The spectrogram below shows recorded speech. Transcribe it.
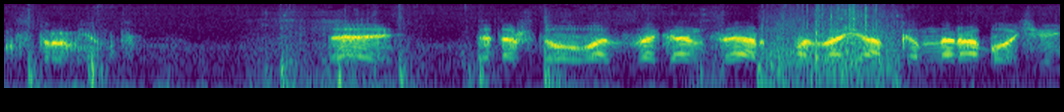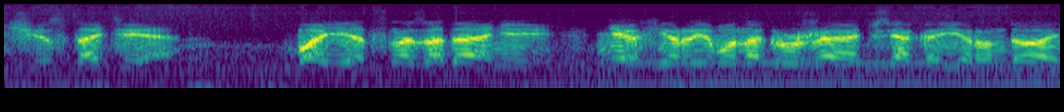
инструмент. Эй, это что у вас за концерт по заявкам на рабочей частоте? Боец на задании. Нехер его нагружать всякой ерундой.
